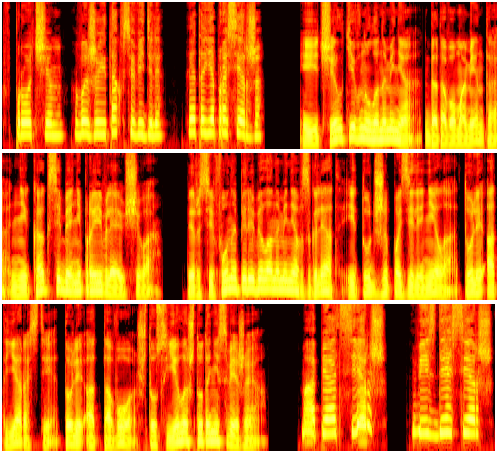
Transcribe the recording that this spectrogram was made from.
Впрочем, вы же и так все видели. Это я про Сержа». И Чел кивнула на меня, до того момента никак себя не проявляющего. Персифона перевела на меня взгляд и тут же позеленела, то ли от ярости, то ли от того, что съела что-то несвежее. «Опять Серж? Везде Серж!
